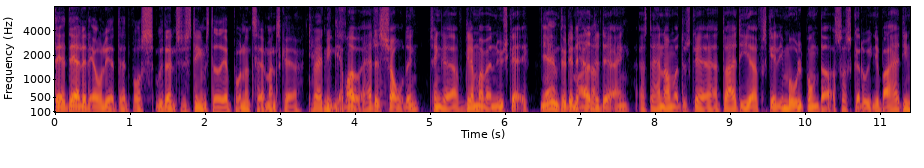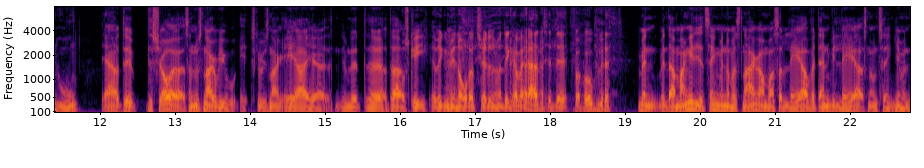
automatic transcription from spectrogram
det, det er lidt ærgerligt, at, at vores uddannelsessystem stadig er bundet til, at man skal være... Vi glemmer jo at have det sjovt, ikke? Tænker jeg, glemmer at være nysgerrig. Ja, men det er det, det handler det der, ikke? Altså, det handler om, at du skal, der er de her forskellige målpunkter, og så skal du egentlig bare have din hue. Ja, og det, det sjove er, altså nu snakker vi jo, skal vi snakke AI her lidt, øh, og der... Måske. Jeg ved ikke, om vi når der til, men det kan være til det. Forhåbentlig. Men, men der er mange af de her ting, men når man snakker om også at lære, og hvordan vi lærer og sådan nogle ting, jamen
